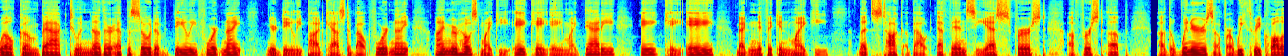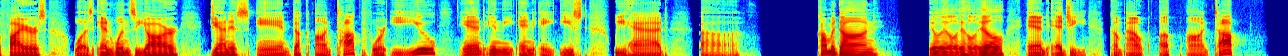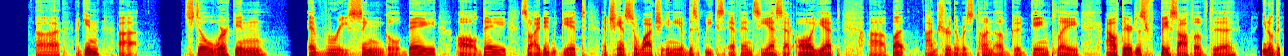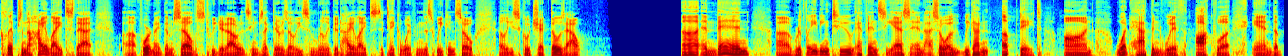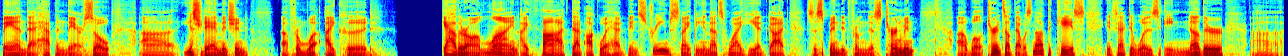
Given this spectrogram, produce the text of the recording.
Welcome back to another episode of Daily Fortnite, your daily podcast about Fortnite. I'm your host, Mikey, aka Mike Daddy, aka Magnificent Mikey. Let's talk about FNCS first. Uh, first up, uh, the winners of our Week 3 qualifiers was N1ZR, Janice, and Duck on Top for EU. And in the NA East, we had uh, Commodon, Ill Ill Ill Ill, and Edgy come out up on top. Uh, again, uh, still working every single day, all day. So I didn't get a chance to watch any of this week's FNCS at all yet. Uh, but I'm sure there was ton of good gameplay out there, just based off of the you know the clips and the highlights that uh, Fortnite themselves tweeted out. It seems like there was at least some really good highlights to take away from this weekend. So at least go check those out. Uh, and then uh, relating to FNCS, and uh, so uh, we got an update on what happened with Aqua and the ban that happened there. So uh, yesterday I mentioned, from what I could gather online, I thought that Aqua had been stream sniping, and that's why he had got suspended from this tournament. Uh, well, it turns out that was not the case. In fact, it was another uh,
